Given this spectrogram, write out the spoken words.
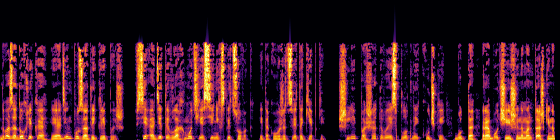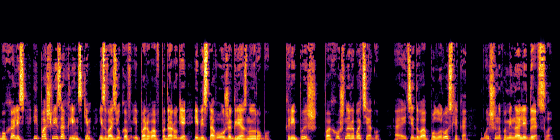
Два задохлика и один пузатый крепыш. Все одеты в лохмотья синих спецовок и такого же цвета кепки. Шли, пошатываясь плотной кучкой, будто рабочие шиномонтажки набухались и пошли за Клинским, извозюков и порвав по дороге и без того уже грязную робу. Крепыш похож на работягу, а эти два полурослика больше напоминали Децла.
